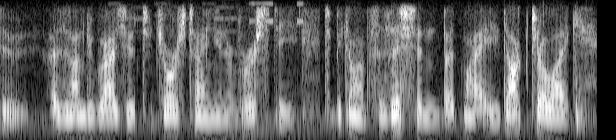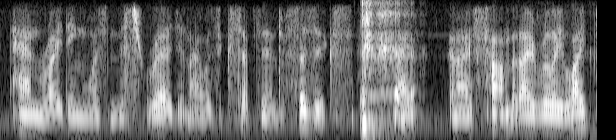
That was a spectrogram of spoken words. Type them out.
to as an undergraduate to Georgetown University to become a physician, but my doctor-like handwriting was misread, and I was accepted into physics. I, and I found that I really liked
